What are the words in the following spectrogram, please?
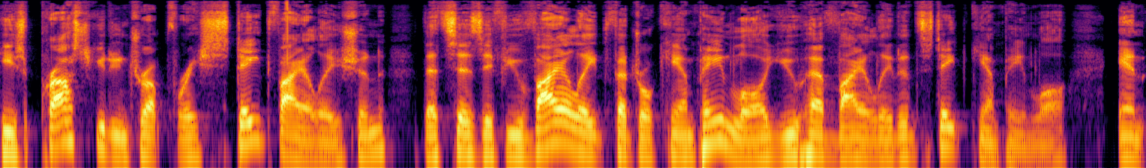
He's prosecuting Trump for a state violation that says if you violate federal campaign law, you have violated state campaign law. And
